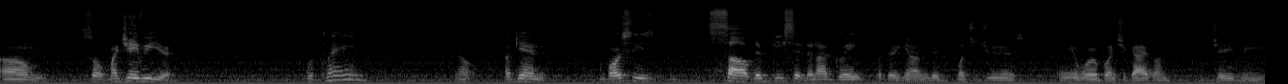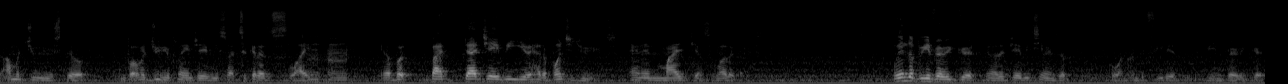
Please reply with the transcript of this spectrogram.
Um, so my JV year, we're playing. You know, again, varsity's solid. They're decent. They're not great, but they're young. They're a bunch of juniors, and you know we're a bunch of guys on JV. I'm a junior still. I'm a junior playing JV, so I took it as a slight. Mhm. You know, but but that JV year had a bunch of juniors, and then Mike and some other guys. We ended up being very good. You know, the JV team ends up going undefeated, being very good.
